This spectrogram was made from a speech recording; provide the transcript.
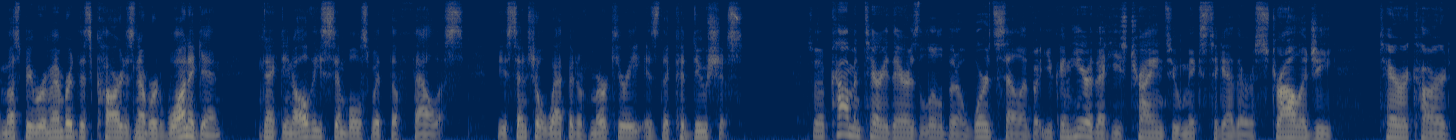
It must be remembered this card is numbered one again, connecting all these symbols with the phallus. The essential weapon of Mercury is the caduceus. So the commentary there is a little bit of word salad, but you can hear that he's trying to mix together astrology, tarot card,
